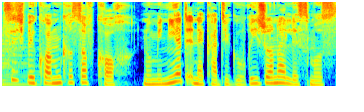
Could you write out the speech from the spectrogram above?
Herzlich willkommen, Christoph Koch, nominiert in der Kategorie Journalismus.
